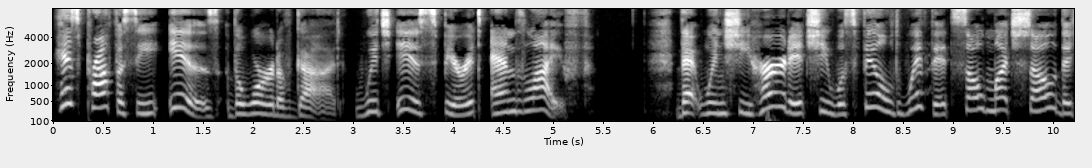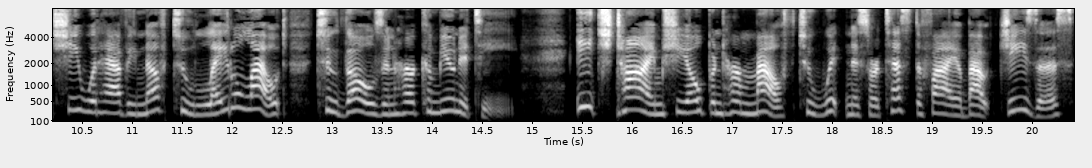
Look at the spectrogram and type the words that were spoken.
His prophecy is the Word of God, which is spirit and life. That when she heard it, she was filled with it, so much so that she would have enough to ladle out to those in her community. Each time she opened her mouth to witness or testify about Jesus,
